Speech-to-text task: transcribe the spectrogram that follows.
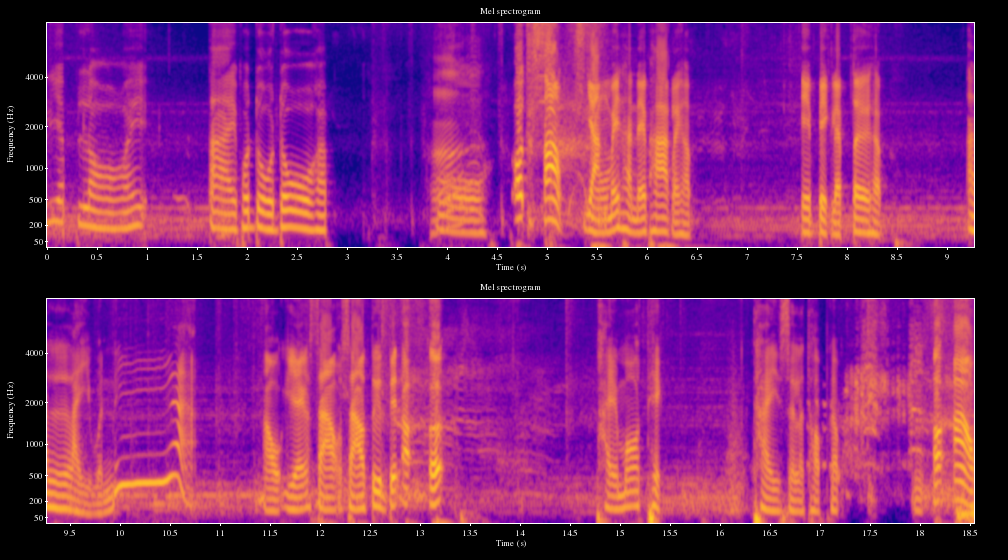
เรียบร้อย ตายเพราะโดโดครับโอ้โอ้อ้าวยังไม่ทันได้ภาคเลยครับเอเปกแรปเตอร์ครับ อะไรวะเนี่ยเอาแย่สาวสาวตื่นเต้นเอ้าเออไพมอเทคไทยเซราท็อปครับอืมเอ้าอ้าว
